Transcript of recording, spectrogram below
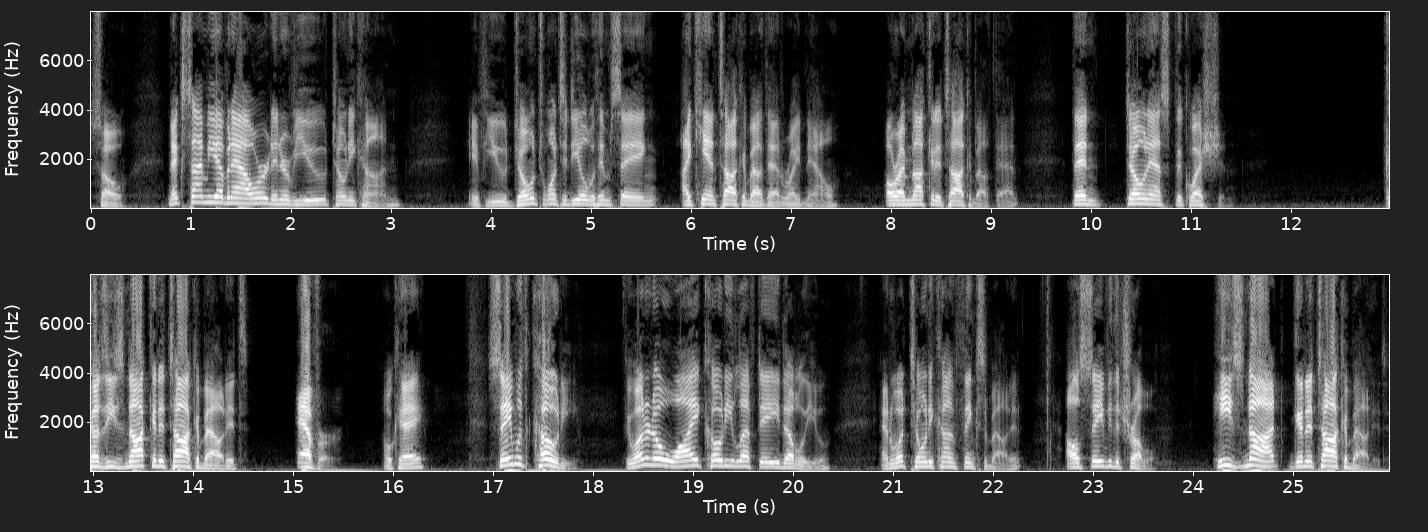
So, next time you have an hour to interview Tony Khan, if you don't want to deal with him saying, I can't talk about that right now, or I'm not going to talk about that, then don't ask the question. Because he's not going to talk about it ever. Okay? Same with Cody. If you want to know why Cody left AEW and what Tony Khan thinks about it, I'll save you the trouble. He's not going to talk about it.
